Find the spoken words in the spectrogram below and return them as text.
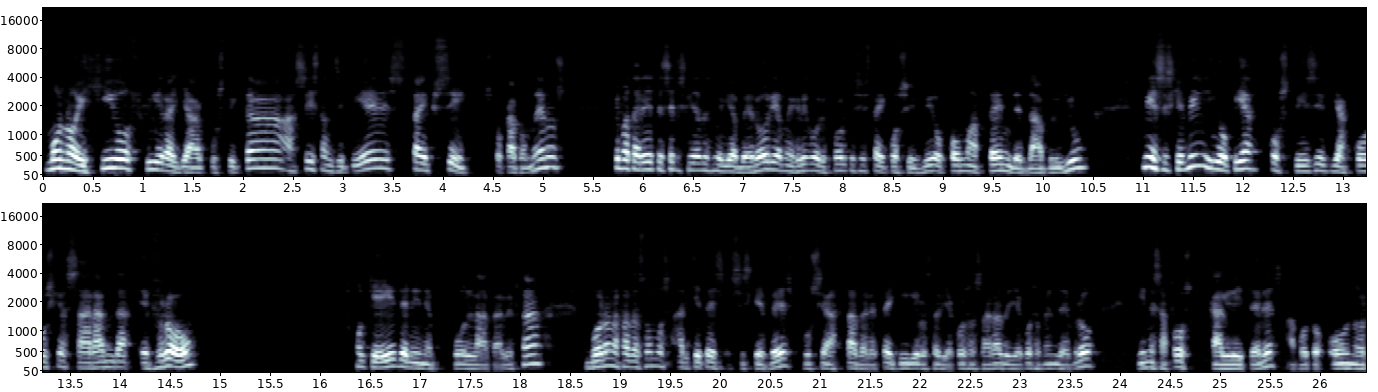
Μόνο ηχείο, θύρα για ακουστικά, assisted GPS, Type-C στο κάτω μέρος και μπαταρία 4.000 mAh με γρήγορη φόρτιση στα 22,5W. Μία συσκευή η οποία κοστίζει 240 ευρώ. Οκ, okay, δεν είναι πολλά τα λεφτά. Μπορώ να φανταστώ όμως αρκετές συσκευές που σε αυτά τα λεφτά, εκεί γύρω στα 240-250 ευρώ, είναι σαφώς καλύτερες από το Honor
